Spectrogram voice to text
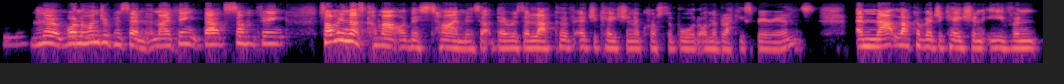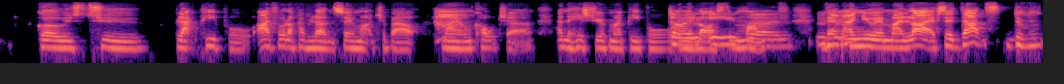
Call it. No, one hundred percent, and I think that's something something that's come out of this time is that there is a lack of education across the board on the Black experience, and that lack of education even goes to Black people. I feel like I've learned so much about my own culture and the history of my people in the last even. month than Mhm. I knew in my life. So that's the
